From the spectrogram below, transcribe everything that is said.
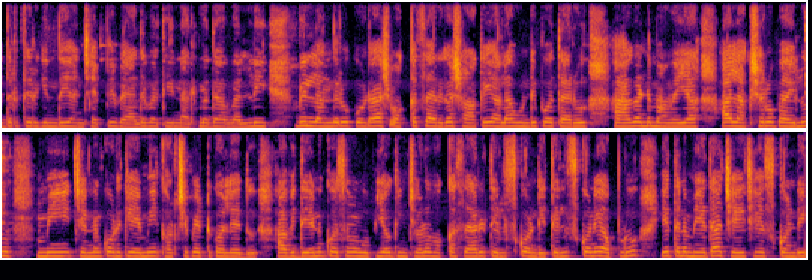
ఎదురు తిరిగింది అని చెప్పి వేదవతి, నర్మద, వల్లి వీళ్ళందరూ కూడా ఒక్కసారిగా షాక్ అయ్యి అలా ఉండిపోతారు. ఆగండి మామయ్య ఆ లక్ష రూపాయలు మీ చిన్న కొడుకు ఏమీ ఖర్చు పెట్టుకోలేదు. అవి దేనికోసం ఉపయోగించాడో ఒక్కసారి తెలుసుకోండి. తెలుసుకొని అప్పుడు ఇతని మీద చేయి చేసుకోండి.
